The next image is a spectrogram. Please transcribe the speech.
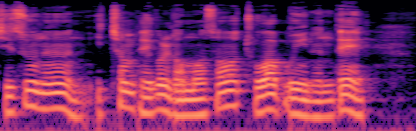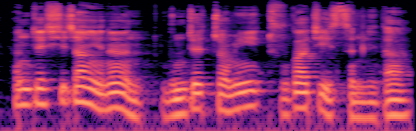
지수는 2100을 넘어서 좋아 보이는데 현재 시장에는 문제점이 두 가지 있습니다.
